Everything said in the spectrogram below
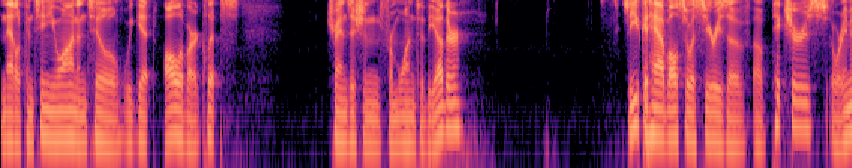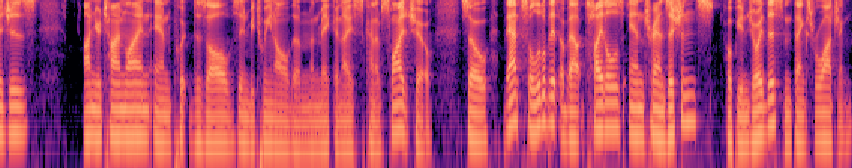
And that'll continue on until we get all of our clips transitioned from one to the other. So you could have also a series of, of pictures or images on your timeline and put dissolves in between all of them and make a nice kind of slideshow. So that's a little bit about titles and transitions. Hope you enjoyed this and thanks for watching.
